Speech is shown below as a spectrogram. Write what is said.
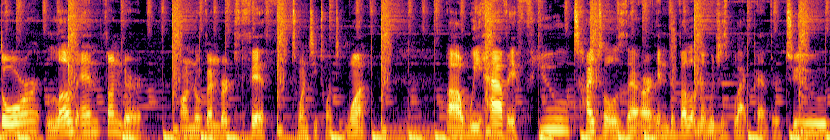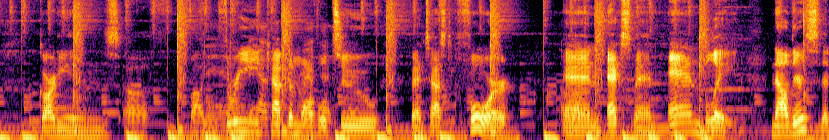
Thor: Love and Thunder, on November 5th, 2021. Uh, we have a few titles that are in development, which is Black Panther 2, Guardians uh, Volume Yeah, 3, they have to Captain Marvel that 2, Fantastic Four, and Oh. X Men and Blade. Now, there's a,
